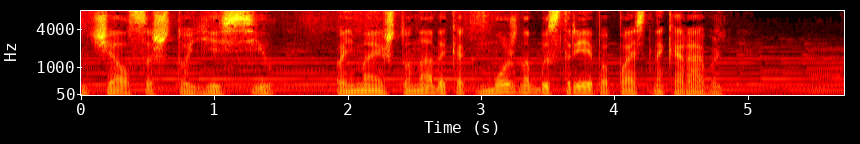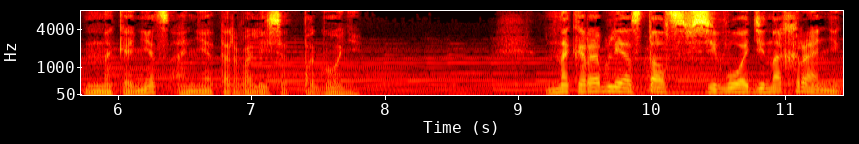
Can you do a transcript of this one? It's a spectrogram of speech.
мчался, что есть сил, понимая, что надо как можно быстрее попасть на корабль. Наконец они оторвались от погони. «На корабле остался всего один охранник.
